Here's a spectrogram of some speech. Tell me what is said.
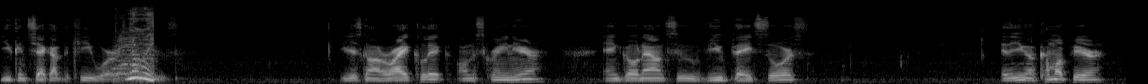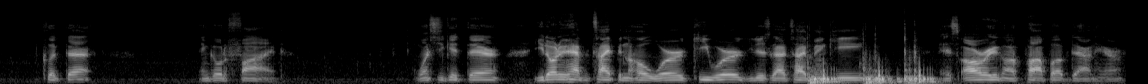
you can check out the keywords no. use. You're just going to right click on the screen here and go down to view page source. And then you're going to come up here, click that, and go to find. Once you get there, you don't even have to type in the whole word, keyword. You just got to type in key, and it's already going to pop up down here.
